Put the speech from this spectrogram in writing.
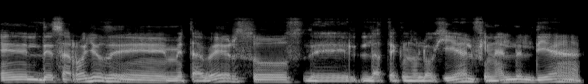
el desarrollo de metaversos, de la tecnología, al final del día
